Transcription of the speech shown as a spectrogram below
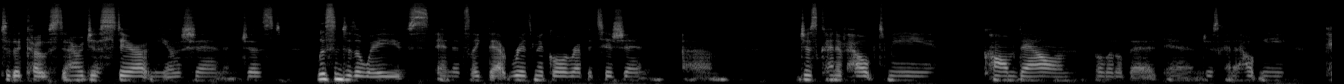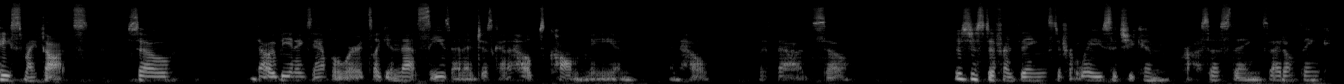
to the coast and I would just stare out in the ocean and just listen to the waves. And it's like that rhythmical repetition um, just kind of helped me calm down a little bit and just kind of helped me pace my thoughts. So that would be an example where it's like in that season it just kind of helps calm me and and help with that so. There's just different things different ways that you can process things. I don't think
